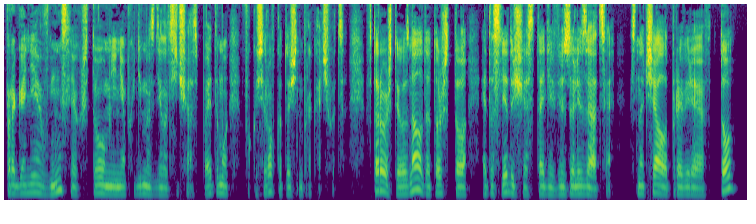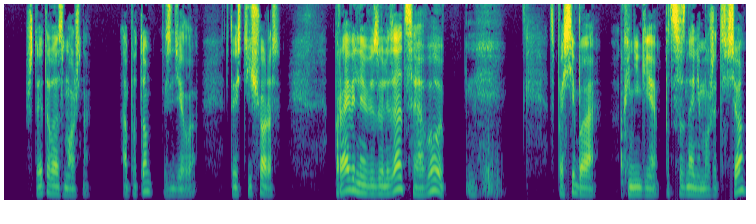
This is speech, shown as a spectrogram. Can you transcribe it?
прогоняю в мыслях, что мне необходимо сделать сейчас. Поэтому фокусировка точно прокачивается. Второе, что я узнал, это то, что это следующая стадия визуализации. Сначала проверяю то, что это возможно, а потом сделаю. То есть еще раз. Правильная визуализация, а вы... Спасибо книге «Подсознание может все»,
